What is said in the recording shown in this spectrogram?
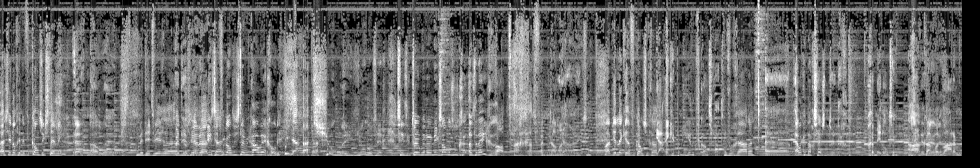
Hij zit nog in de vakantiestemming. Ja, nou... eh Met dit weer... eh, met dit weer, buiten is die kijkt. vakantiestemming gauw weg hoor. Ja. Jongen, jongen zeg. Sinds ik terug ben heb ik niks anders als- als regen gehad. Ach, gadverdamme. Ja, ik, Maar heb je een lekkere vakantie gehad? ja, ik heb een heerlijke vakantie gehad. Hoeveel graden? Eh, elke dag 26. Gemiddeld, hè. Ah, en de dag keurig. wat warm.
